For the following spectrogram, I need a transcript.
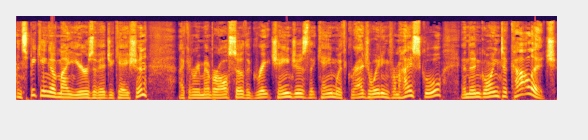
And speaking of my years of education, I can remember also the great changes that came with graduating from high school and then going to college.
